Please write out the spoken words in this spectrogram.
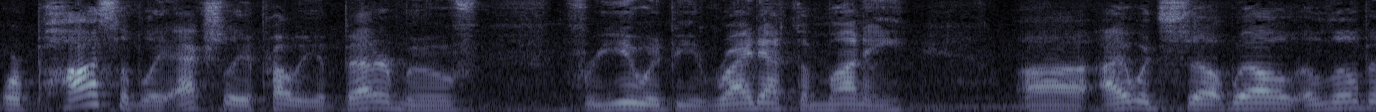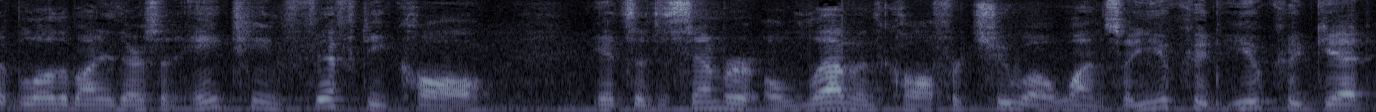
or possibly actually probably a better move for you would be right at the money. Uh, I would sell well a little bit below the money. There's an 1850 call it's a December 11th call for 201. So you could you could get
